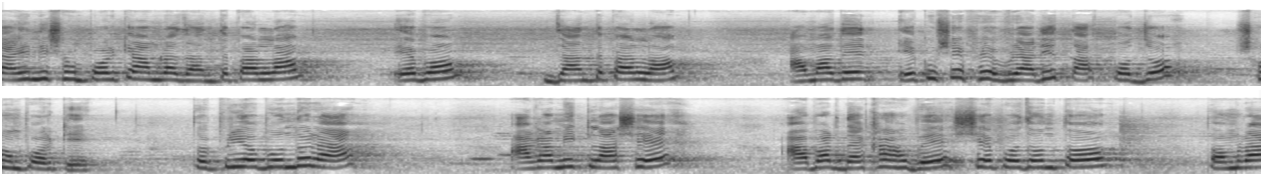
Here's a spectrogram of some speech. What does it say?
কাহিনী সম্পর্কে আমরা জানতে পারলাম এবং জানতে পারলাম আমাদের একুশে ফেব্রুয়ারির তাৎপর্য সম্পর্কে। তো প্রিয় বন্ধুরা, আগামী ক্লাসে আবার দেখা হবে। সে পর্যন্ত তোমরা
